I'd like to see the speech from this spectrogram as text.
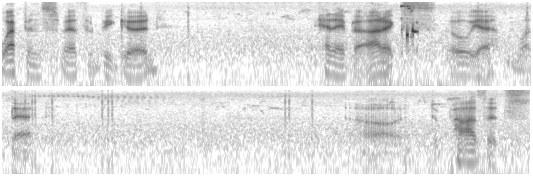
Weaponsmith would be good. Antibiotics. Oh yeah, we want that. Uh, deposits.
